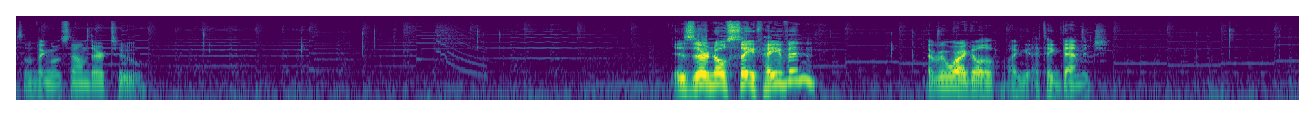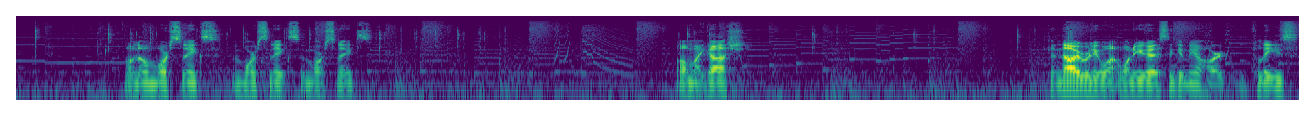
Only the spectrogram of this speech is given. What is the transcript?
Something was down there too. Is there no safe haven? Everywhere I go, I, I take damage. Oh no, more snakes, and more snakes, and more snakes. Oh my gosh. Okay, now I really want one of you guys to give me a heart, please.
